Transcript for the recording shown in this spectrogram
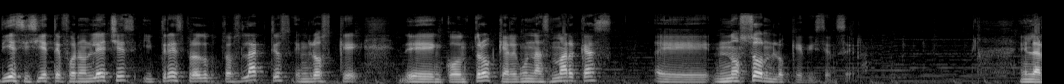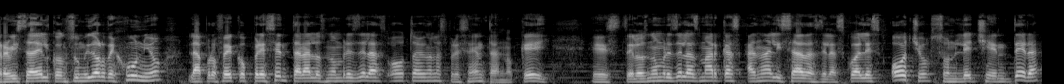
17 fueron leches y 3 productos lácteos, en los que eh, encontró que algunas marcas eh, no son lo que dicen ser. En la revista del consumidor de junio, la Profeco presentará los nombres de las... Oh, todavía no las presentan, ok este, los nombres de las marcas analizadas, de las cuales 8 son leche entera,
